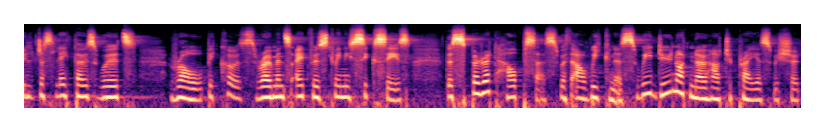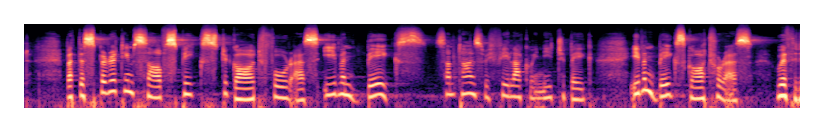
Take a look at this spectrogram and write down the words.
You'll just let those words role because Romans 8, verse 26 says, The Spirit helps us with our weakness. We do not know how to pray as we should, but the Spirit Himself speaks to God for us, even begs. Sometimes we feel like we need to beg, even begs God for us with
